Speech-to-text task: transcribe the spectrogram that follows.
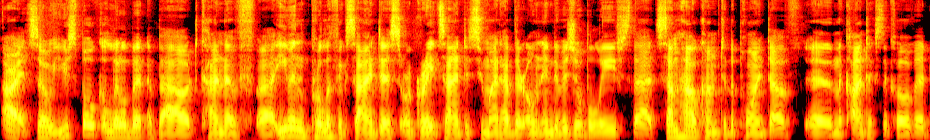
All right, so you spoke a little bit about kind of uh, even prolific scientists or great scientists who might have their own individual beliefs that somehow come to the point of, uh, in the context of COVID,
